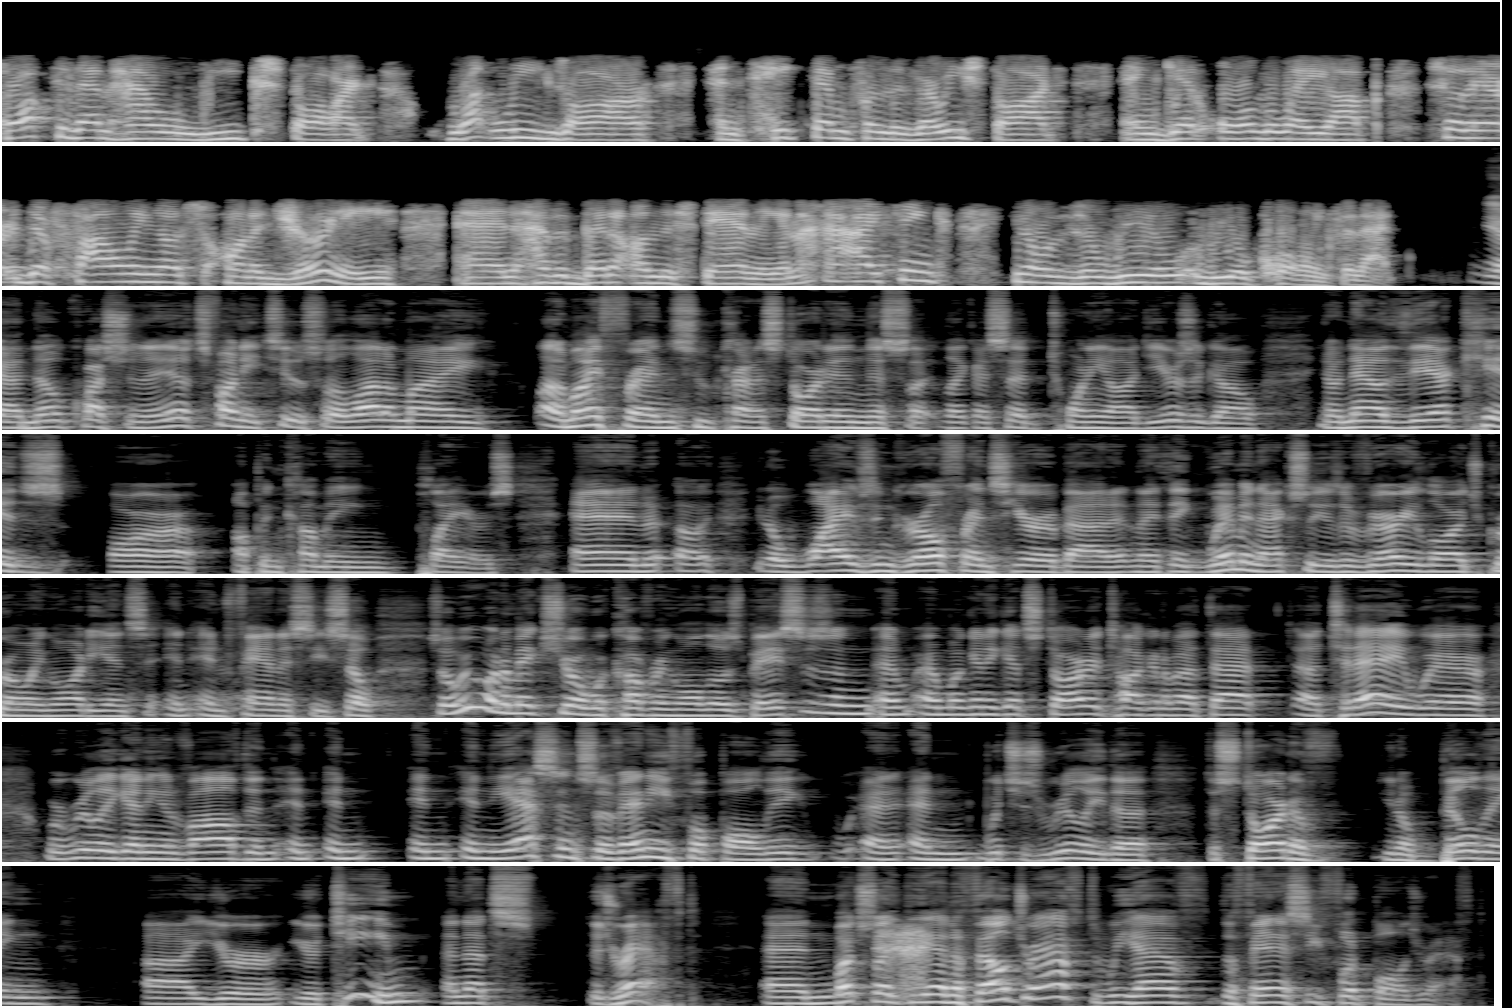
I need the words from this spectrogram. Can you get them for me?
talk to them how leagues start, what leagues are, and take them from the very start and get all the way up. So they're they're following us on a journey and have a better understanding. And I, I think you know there's a real real calling for that. Yeah, no question. And it's funny too. So a lot of my a lot of my friends who kind of started in this, like I said, 20 odd years ago, you know, now their kids are up and coming players, and uh, you know wives and girlfriends hear about it, and I think women actually is a very large growing audience in, in fantasy. So so we want to make sure we're covering all those bases, and and, and we're going to get started talking about that uh, today, where we're really getting involved in in, in in the essence of any football league, and, and which is really the the start of you know building uh, your your team, and that's the draft. And much like the NFL draft, we have the fantasy football draft.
